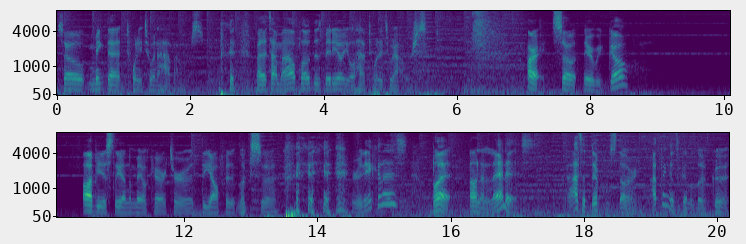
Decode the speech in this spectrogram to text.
So make that 22 and a half hours. By the time I upload this video, you'll have 22 hours. Alright, so there we go. Obviously on the male character, the outfit looks uh, ridiculous. But on a lettuce, that's a different story. I think it's gonna look good.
